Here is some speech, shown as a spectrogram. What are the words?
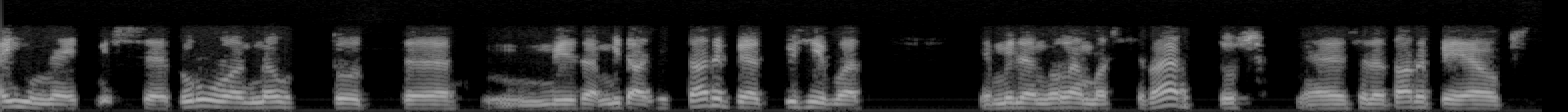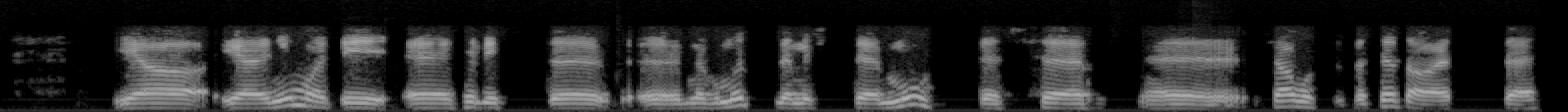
aineid, mis turul on nõutud, mida, mida siis tarbijad küsivad ja millel on olemas väärtus eh, selle tarbija jaoks. ja, ja niimoodi eh, sellist eh, nagu mõtlemist muutes saavutada seda, et,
